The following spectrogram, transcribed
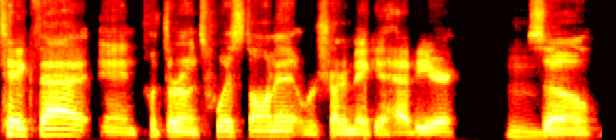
take that and put their own twist on it or try to make it heavier Hmm. so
